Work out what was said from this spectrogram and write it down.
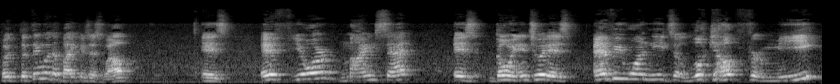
But the thing with the bikers as well is if your mindset is going into it is everyone needs to look out for me,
